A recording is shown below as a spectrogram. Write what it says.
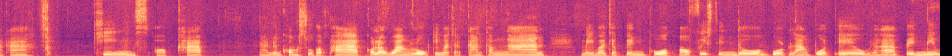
นะคะ Kings of Cup นะเรื่องของสุขภาพก็ระวังโรคที่มาจากการทำงาน ไม่ว่าจะเป็นพวกออฟฟิศซินโดมปวดหลังปวดเอวนะคะ เป็นนิ้ว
